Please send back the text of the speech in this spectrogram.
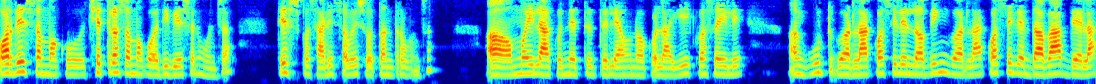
प्रदेशसम्मको क्षेत्रसम्मको अधिवेशन हुन्छ त्यस पछाडि सबै स्वतन्त्र हुन्छ। महिलाको नेतृत्व ल्याउनको लागि कसैले गुट गर्ला कसैले लबिङ गर्ला कसैले दबाब देला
